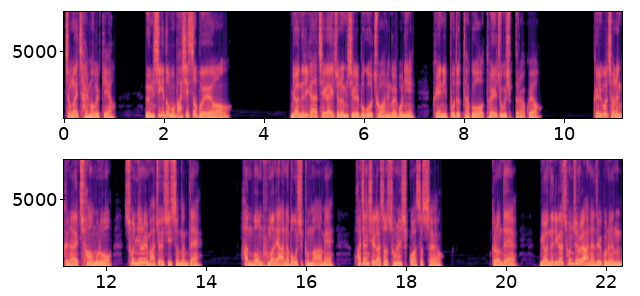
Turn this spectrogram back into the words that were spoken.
정말 잘 먹을게요. 음식이 너무 맛있어 보여요. 며느리가 제가 해준 음식을 보고 좋아하는 걸 보니 괜히 뿌듯하고 더 해주고 싶더라고요. 그리고 저는 그날 처음으로 손녀를 마주할 수 있었는데 한 번 품 안에 안아보고 싶은 마음에 화장실 가서 손을 씻고 왔었어요. 그런데 며느리가 손주를 안아들고는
